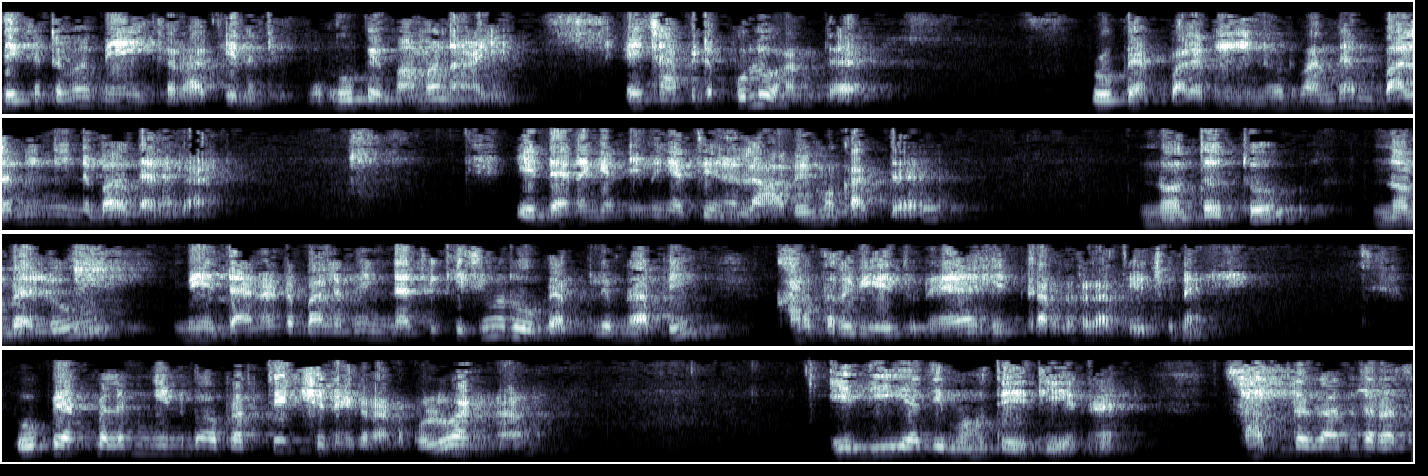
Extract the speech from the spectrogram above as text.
දෙකටම මේ කරා තියෙන රූපේ මමනයි ඒක අපිට පුළුවන් ද රූපයක් බලමින් ඉන්නකොට මම දැන් බලමින් ඉන්න බව දැනගන්න. ඒ දැනගැනීමෙන් ඇති වෙන ලාභය මොකද්ද? නොදතු නොබලු මේ දැනට බලමින් නැති කිසිම රූපයක් පිළිබඳ අපි කරදර විය යුතු නෑ, හිත කරදර ගත යුතු නෑ. රූපයක් බලමින් ඉන්න බව ප්‍රත්‍යක්ෂණය කරන්න පුළුවන් නම් ඒ දී ඇති මොහොතේ තියෙන ශබ්ද ගන්ධ රස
